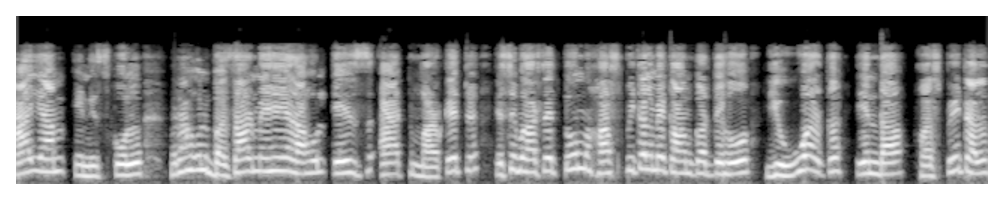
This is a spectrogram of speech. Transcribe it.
I am in school Rahul बाज़ार में है, राहुल इज़ एट मार्केट इसी बार से तुम हॉस्पिटल में काम करते हो। You work in the hospital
